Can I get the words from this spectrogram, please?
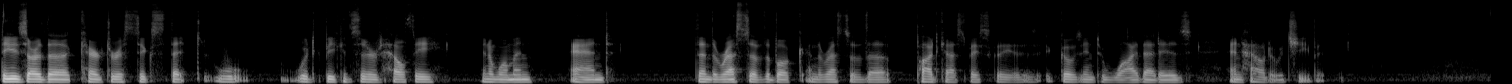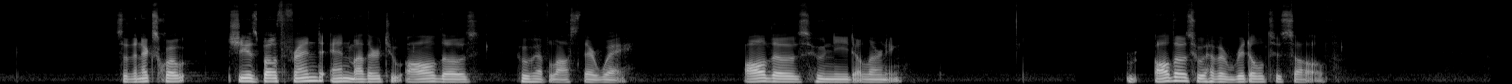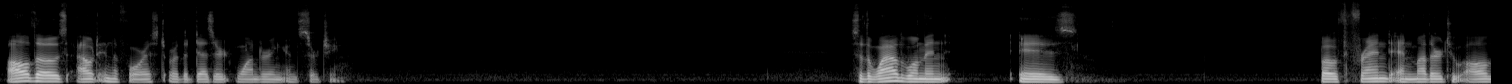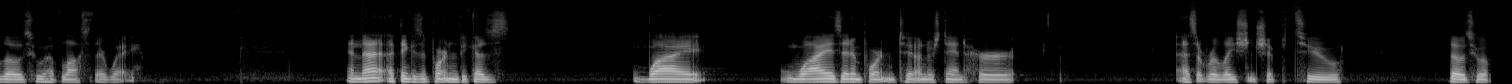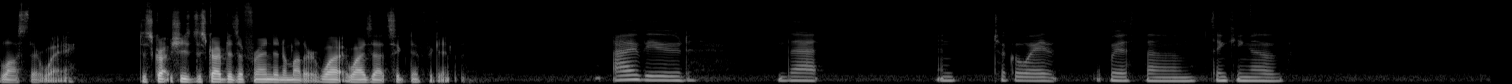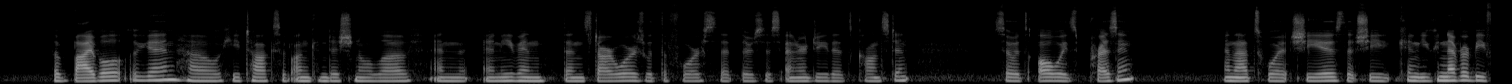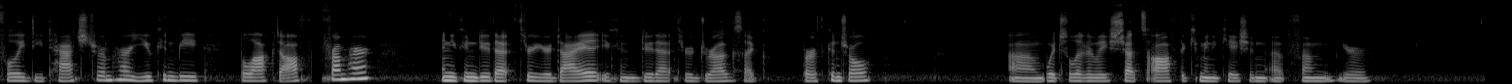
These are the characteristics that w- would be considered healthy in a woman and then the rest of the book and the rest of the podcast basically is it goes into why that is and how to achieve it. So the next quote She is both friend and mother to all those who have lost their way, all those who need a learning, all those who have a riddle to solve, all those out in the forest or the desert wandering and searching. So the wild woman is both friend and mother to all those who have lost their way. And that I think is important because why why is it important to understand her as a relationship to those who have lost their way? Descri- she's described as a friend and a mother. Why why is that significant? I viewed that and took away with um, thinking of the Bible again, how he talks of unconditional love, and and even then Star Wars with the Force, that there's this energy that's constant, so it's always present, and that's what she is. That she can you can never be fully detached from her. You can be blocked off from her, and you can do that through your diet. You can do that through drugs like birth control um, which literally shuts off the communication of, from your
